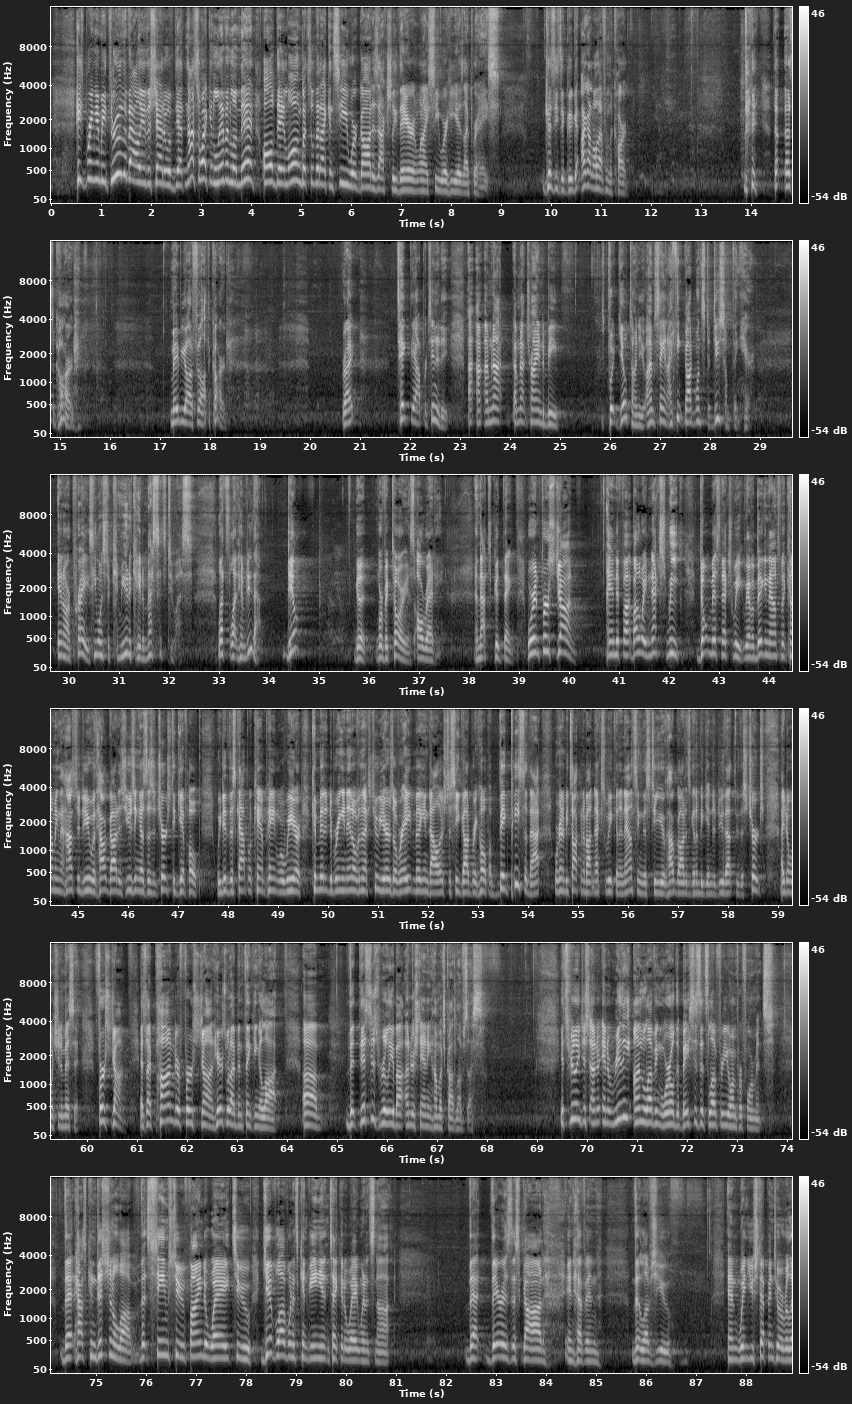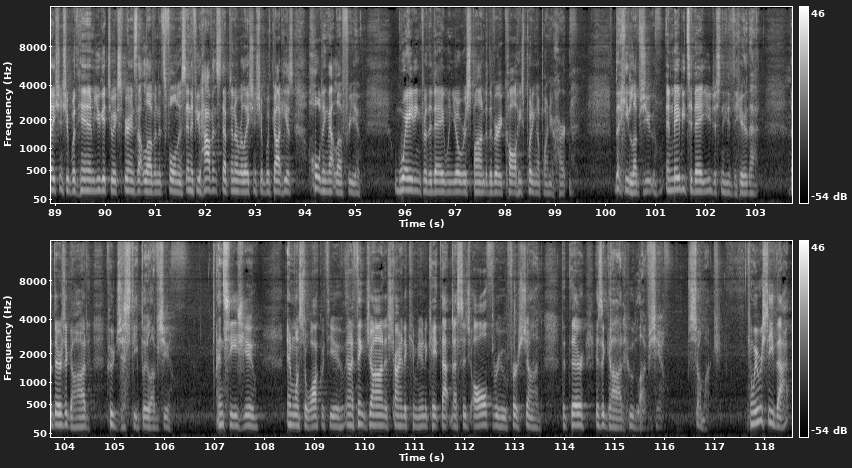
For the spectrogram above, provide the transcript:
He's bringing me through the valley of the shadow of death, not so I can live and lament all day long, but so that I can see where God is actually there. And when I see where He is, I praise. Because He's a good guy. I got all that from the card. that, that's the card. Maybe you ought to fill out the card. Right? Take the opportunity. I, I'm, not, I'm not trying to be put guilt on you. I'm saying I think God wants to do something here in our praise. He wants to communicate a message to us. Let's let Him do that. Deal? Good. We're victorious already. And that's a good thing. We're in First John. And if, uh, by the way, next week, don't miss next week. We have a big announcement coming that has to do with how God is using us as a church to give hope. We did this capital campaign where we are committed to bringing in over the next two years over $8 million to see God bring hope. A big piece of that we're going to be talking about next week and announcing this to you of how God is going to begin to do that through this church. I don't want you to miss it. First John. As I ponder First John, here's what I've been thinking a lot. Um, that this is really about understanding how much God loves us. It's really just under, in a really unloving world that bases its love for you on performance, that has conditional love, that seems to find a way to give love when it's convenient and take it away when it's not. That there is this God in heaven that loves you. And when you step into a relationship with Him, you get to experience that love in its fullness. And if you haven't stepped in a relationship with God, He is holding that love for you waiting for the day when you'll respond to the very call He's putting up on your heart that He loves you. And maybe today you just needed to hear that that there's a God who just deeply loves you and sees you and wants to walk with you. And I think John is trying to communicate that message all through First John that there is a God who loves you so much. Can we receive that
